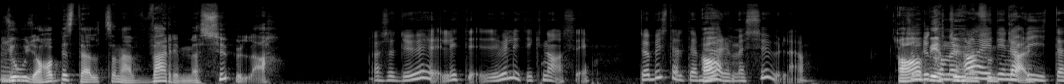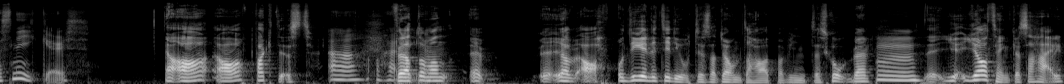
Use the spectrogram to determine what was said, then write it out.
Mm. Jo, jag har beställt sån här värmesula. Alltså du är lite, du är lite knasig. Du har beställt en Ja. värmesula. Ja, som du kommer du ha i dina vita sneakers. Ja, ja, faktiskt. Och För att om man... Eh, ja, ja, och det är lite idiotiskt att jag inte har ett par vinterskor. Men Mm. eh, jag, jag tänker så här.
